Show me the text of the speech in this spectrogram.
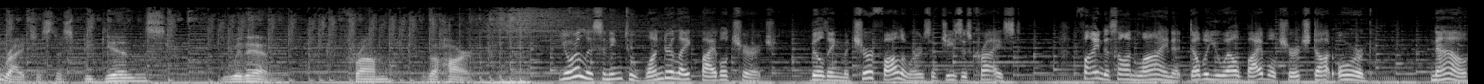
righteousness begins within, from the heart. You're listening to Wonder Lake Bible Church, building mature followers of Jesus Christ. Find us online at WLBibleChurch.org. Now,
